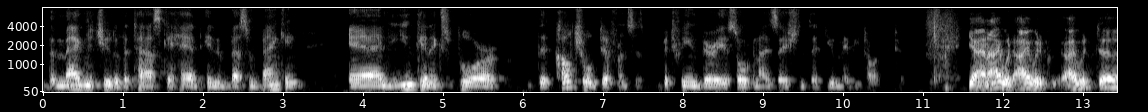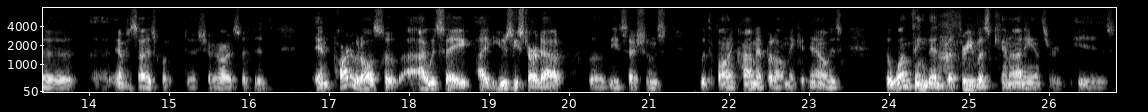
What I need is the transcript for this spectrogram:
the magnitude of the task ahead in investment banking and you can explore the cultural differences between various organizations that you may be talking to Yeah, and I would, I would, I would uh, uh, emphasize what uh, Sharyar said. And part of it also, I would say, I usually start out uh, these sessions with the following comment, but I'll make it now, is the one thing that the three of us cannot answer is,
